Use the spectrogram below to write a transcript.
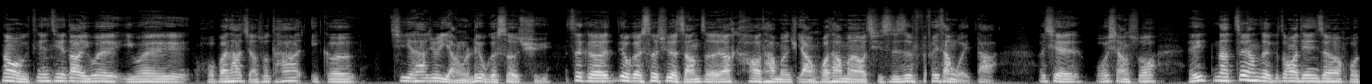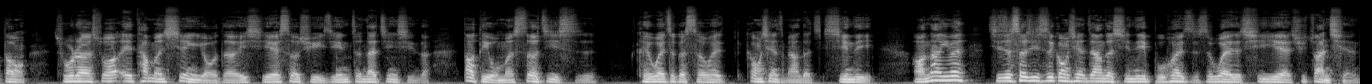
那我今天听到一位一位伙伴，他讲说，他一个企业他就养了六个社区，这个六个社区的长者要靠他们养活他们哦，其实是非常伟大。而且我想说，诶，那这样的一个中华电信这个活动，除了说，诶，他们现有的一些社区已经正在进行的，到底我们设计师可以为这个社会贡献什么样的心力？哦，那因为其实设计师贡献这样的心力，不会只是为了企业去赚钱，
